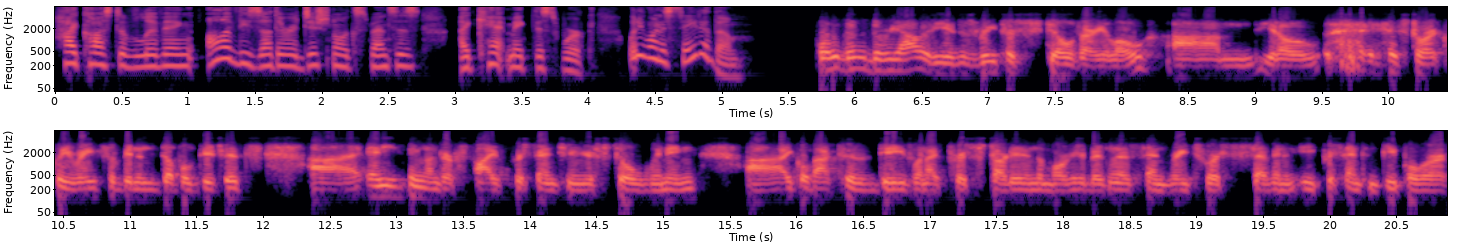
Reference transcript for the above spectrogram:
high cost of living, all of these other additional expenses. I can't make this work. What do you want to say to them? Well, the, the reality is, is rates are still very low. Um, you know, historically rates have been in double digits. Uh, anything under 5%, you're still winning. Uh, I go back to the days when I first started in the mortgage business and rates were 7 and 8% and people were,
